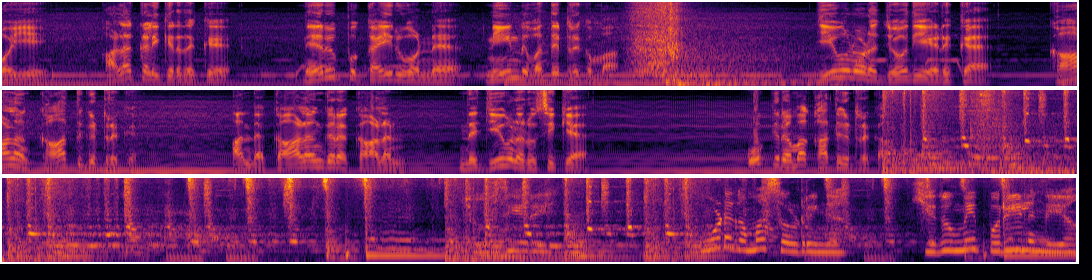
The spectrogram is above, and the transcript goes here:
போய் அலக்கழிக்கிறதுக்கு நெருப்பு கயிறு ஒண்ணு நீண்டு வந்துட்டு இருக்குமா ஜீவனோட ஜோதியை எடுக்க காலம் காத்துக்கிட்டு இருக்கு. அந்த காலங்கிற காலன் இந்த ஜீவனை ருசிக்க உக்கிரமா காத்துக்கிட்டு இருக்கான். ஊடகமா சொல்றீங்க. எதுவுமே புரியலங்கய்யா.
